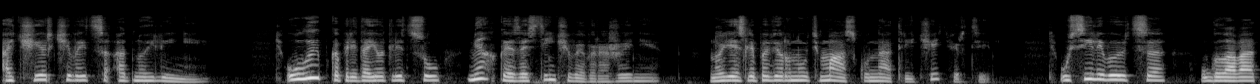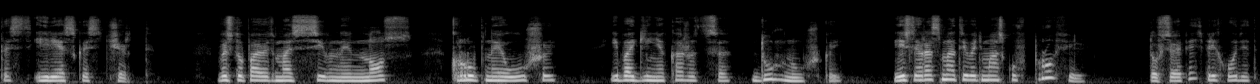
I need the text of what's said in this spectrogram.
очерчивается одной линией. Улыбка придает лицу мягкое застенчивое выражение. Но если повернуть маску на три четверти, усиливаются угловатость и резкость черт. Выступают массивный нос, крупные уши, и богиня кажется дурнушкой. Если рассматривать маску в профиль, то все опять приходит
